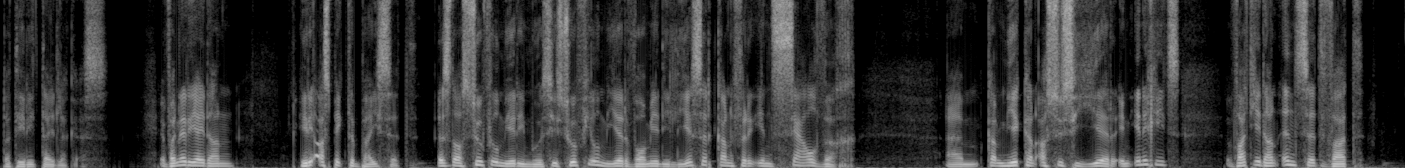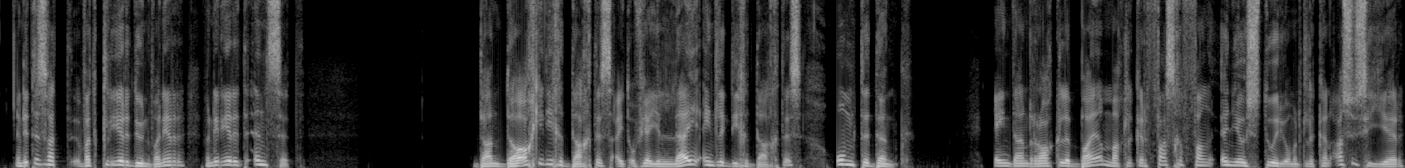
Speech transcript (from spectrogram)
dat hierdie tydelik is. En wanneer jy dan hierdie aspekte bysit, is daar soveel meer emosie, soveel meer waarmee die leser kan vereenselwig. Ehm um, kan mee kan assosieer en enigiets wat jy dan insit wat en dit is wat wat kleur doen wanneer wanneer jy dit insit dan daag jy die gedagtes uit of jy lei eintlik die gedagtes om te dink en dan raak hulle baie makliker vasgevang in jou storie omdat hulle kan assosieer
